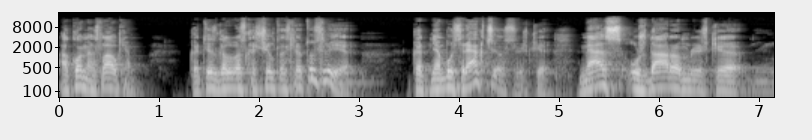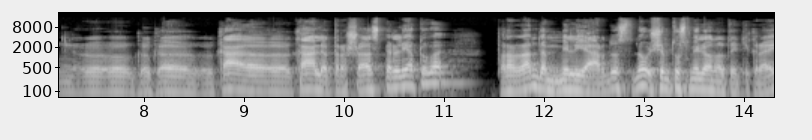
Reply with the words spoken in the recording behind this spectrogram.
A ko mes laukiam? Kad jis galvos, kad šiltas lietus lyja, kad nebus reakcijos, reiškia. Mes uždarom, reiškia, ka, kalio trašas per Lietuvą, prarandam milijardus, nu, šimtus milijonų tai tikrai,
